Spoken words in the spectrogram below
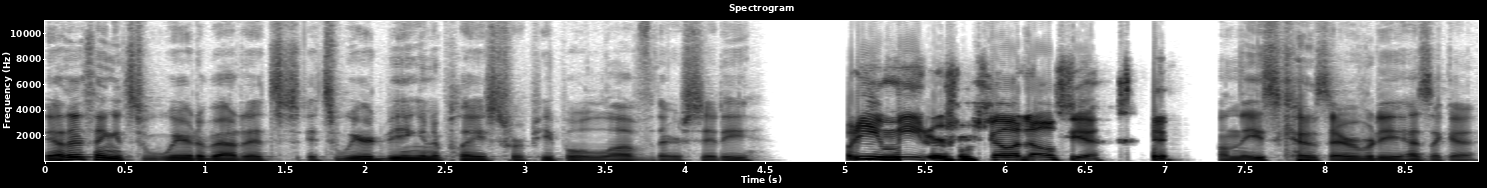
the other thing it's weird about it, it's it's weird being in a place where people love their city. What do you mean? We're from Philadelphia. On the East Coast, everybody has like a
